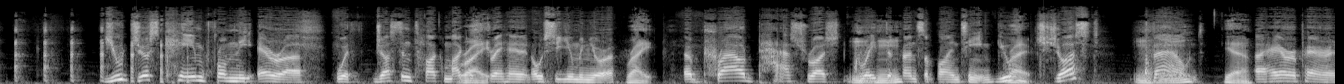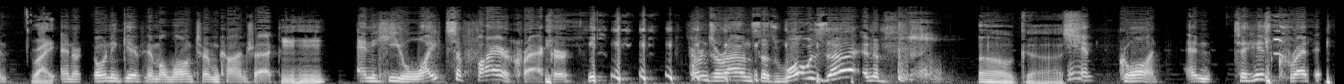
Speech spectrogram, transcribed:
you just came from the era with Justin Tuck, Michael Right. Strahan, and Osi Umenyiora. Right. A proud pass rush, great defensive line team. You Right. just found Yeah. a heir apparent Right. and are going to give him a long term contract. Mm-hmm. And he lights a firecracker, turns around and says, What was that? And a Oh gosh. And gone. And to his credit,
